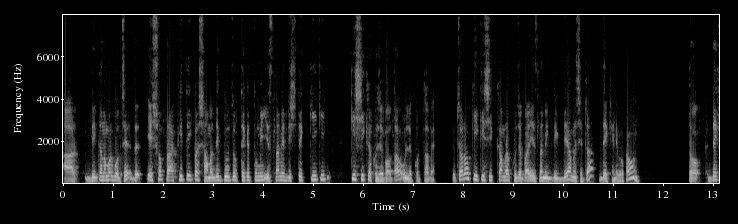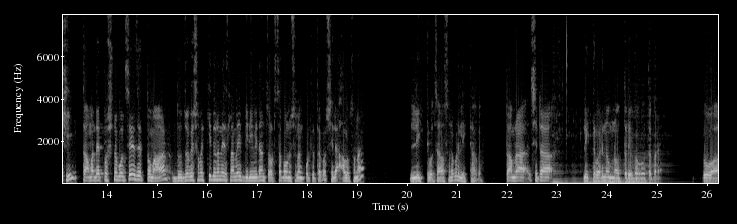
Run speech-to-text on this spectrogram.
আর দ্বিতীয় নম্বর বলছে এসব প্রাকৃতিক বা সামাজিক দুর্যোগ থেকে তুমি ইসলামের দৃষ্টিতে কি কি কি শিক্ষা খুঁজে পাও তা উল্লেখ করতে হবে। তো চলো কি কি শিক্ষা আমরা খুঁজে পাই ইসলামিক দিক দিয়ে আমরা সেটা দেখে নেব, কেমন? তো দেখি, তো আমাদের প্রশ্ন বলছে যে তোমার দুর্যোগের সময় কি ধরনের ইসলামিক বিধিবিধান, চর্চা বা অনুশীলন করতে থাকো সেটা আলোচনা লিখতে বলছে, আলোচনা করে লিখতে হবে। তো আমরা সেটা লিখতে পারি, নমুনা উত্তর এভাবে হতে পারে। দোয়া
